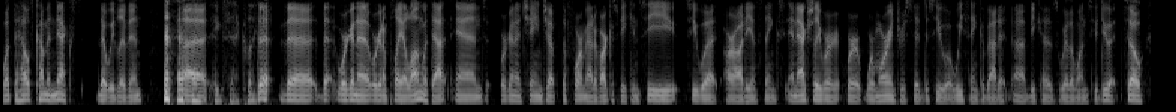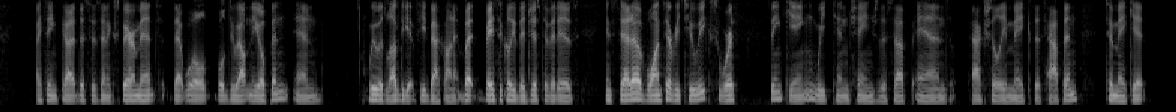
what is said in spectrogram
what the hell's coming next that we live in. Uh, exactly. the the the we're gonna we're gonna play along with that, and we're gonna change up the format of Archispeak and see see what our audience thinks. And actually, we're we're we're more interested to see what we think about it uh, because we're the ones who do it. So. I think uh, this is an experiment that we'll we'll do out in the open, and we would love to get feedback on it. But basically, the gist of it is instead of once every two weeks, we're thinking we can change this up and actually make this happen to make it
